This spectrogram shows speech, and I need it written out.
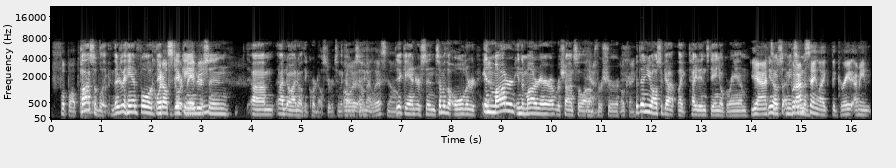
football player. Possibly. time. There's a handful of Kordell Dick, Stewart, Dick? Anderson. Um, I know I don't think Kordell Stewart's in the Oh, conversation. on that list, no. Dick Anderson, some of the older in Yeah. modern in the modern era, Rashaan Salaam Yeah. for sure. Okay. But then you also got like tight ends Daniel Graham. Yeah, You know, so, I mean, but I'm the- saying like the great. I mean,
